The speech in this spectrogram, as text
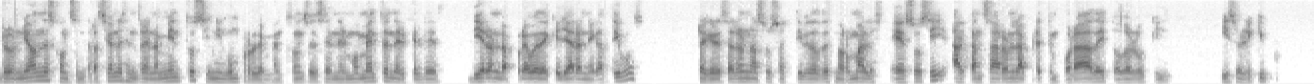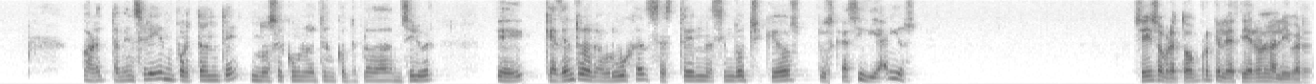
reuniones, concentraciones, entrenamientos sin ningún problema. Entonces, en el momento en el que les dieron la prueba de que ya eran negativos, regresaron a sus actividades normales. Eso sí, alcanzaron la pretemporada y todo lo que hizo el equipo. Ahora, también sería importante, no sé cómo lo tengo contemplado Adam Silver, eh, que dentro de la burbuja se estén haciendo chequeos pues casi diarios. Sí, sobre todo porque les dieron la libertad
